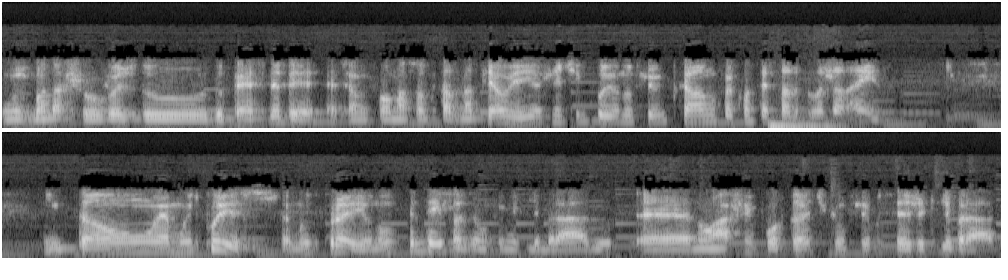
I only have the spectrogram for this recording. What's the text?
uns manda-chuvas do, do PSDB. Essa é uma informação que estava na Piauí e a gente incluiu no filme porque ela não foi contestada pela Janaína. Então é muito por isso, é muito por aí. Eu não tentei fazer um filme equilibrado, é, não acho importante que um filme seja equilibrado.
